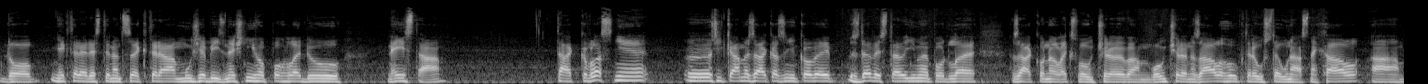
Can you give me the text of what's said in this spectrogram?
do některé destinace, která může být z dnešního pohledu nejistá, tak vlastně e, říkáme zákazníkovi, zde vystavíme podle zákona Lex Voucher vám voucher na zálohu, kterou jste u nás nechal a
